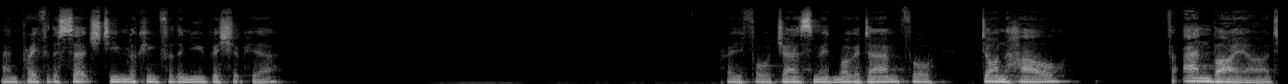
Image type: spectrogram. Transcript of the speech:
and pray for the search team looking for the new bishop here. Pray for Jasmine Mogadam, for Don Hull, for Anne Bayard,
